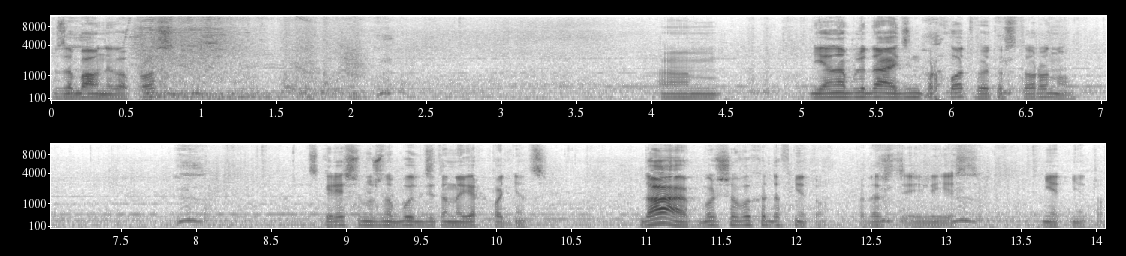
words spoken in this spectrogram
Забавный вопрос. Эм, я наблюдаю один проход в эту сторону. Скорее всего, нужно будет где-то наверх подняться. Да, больше выходов нету. Подожди, или есть? Нет, нету.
